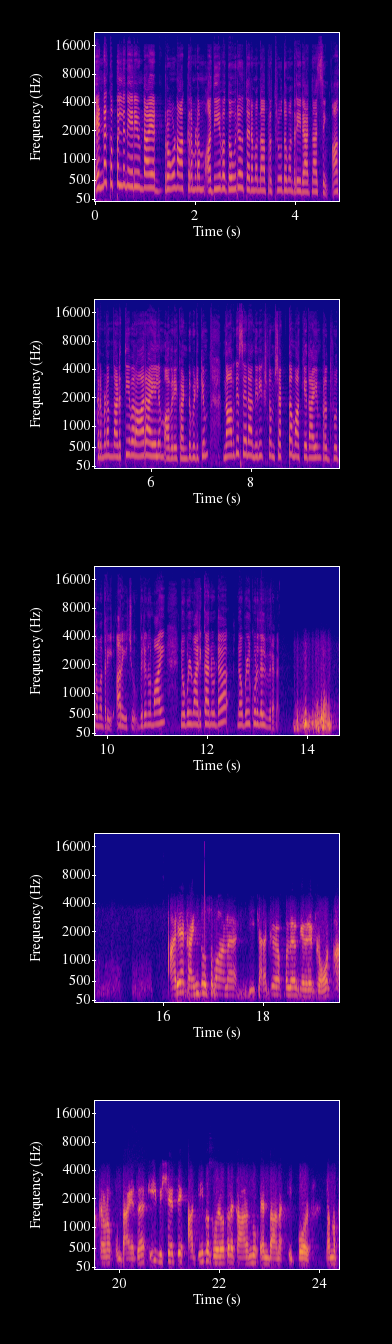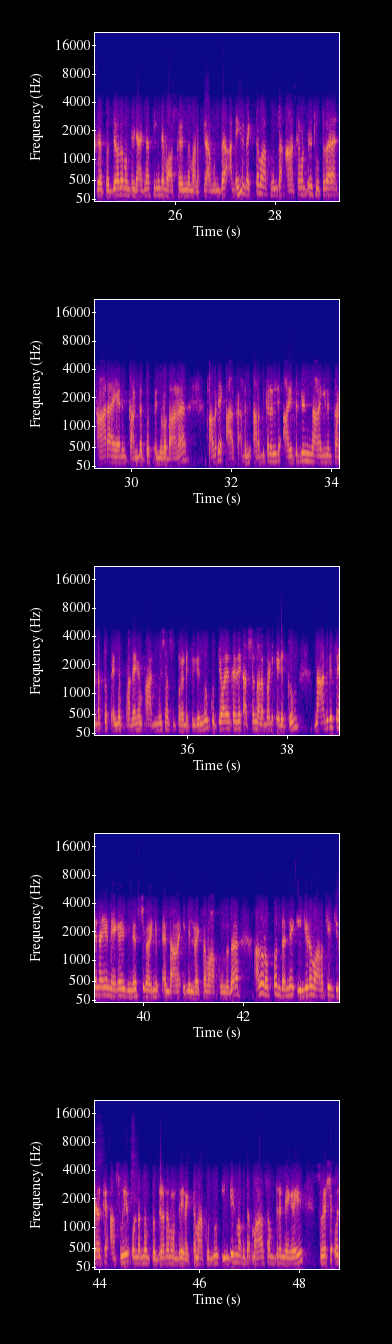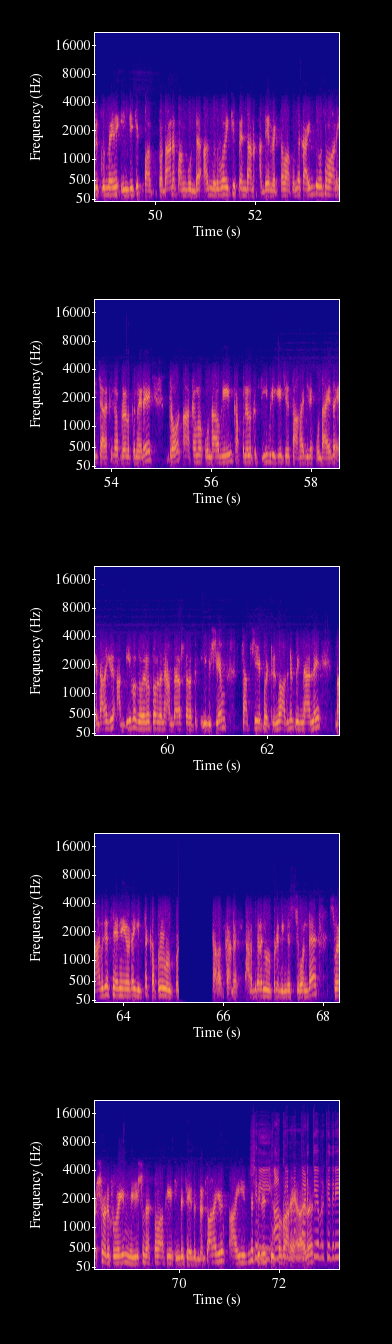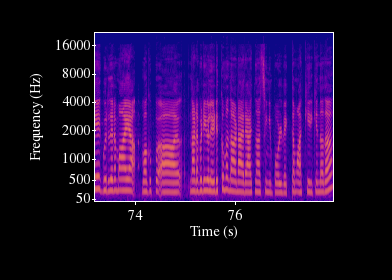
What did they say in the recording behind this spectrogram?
എണ്ണക്കപ്പലിന് നേരെയുണ്ടായ ഡ്രോൺ ആക്രമണം അതീവ ഗൗരവതരമെന്ന പ്രതിരോധ മന്ത്രി രാജ്നാഥ് സിംഗ്. ആക്രമണം നടത്തിയവർ ആരായാലും അവരെ കണ്ടുപിടിക്കും. നാവികസേന നിരീക്ഷണം ശക്തമാക്കിയതായും പ്രതിരോധ മന്ത്രി അറിയിച്ചു. വിവരങ്ങളുമായി നോബിൾ മാരിക്കാനുണ്ട്. നോബിൾ കൂടുതൽ വിവരങ്ങൾ. ആര്യ കഴിഞ്ഞ ദിവസമാണ് ഈ ചരക്ക് കപ്പലുകൾക്കെതിരെ ഡ്രോൺ ആക്രമണം ഉണ്ടായത്. ഈ വിഷയത്തെ അതീവ ഗൗരവത്തോടെ കാണുന്നു എന്നാണ് ഇപ്പോൾ നമുക്ക് പ്രതിരോധ മന്ത്രി രാജ്നാഥ് സിംഗിന്റെ വാക്കുകളിൽ നിന്ന് മനസ്സിലാകുന്നത് അദ്ദേഹം വ്യക്തമാക്കുന്നത് ആക്രമണത്തിന് സൂത്രധാരൻ ആരായാലും കണ്ടെത്തും എന്നുള്ളതാണ്. അവരെ അറബിക്കടലിന്റെ അടിത്തട്ടിൽ നിന്നാണെങ്കിലും കണ്ടെത്തും എന്നും അദ്ദേഹം ആത്മവിശ്വാസം പ്രകടിപ്പിക്കുന്നു. കുറ്റവാളികൾക്കെതിരെ കർശന നടപടി എടുക്കും. നാവികസേനയെ മേഖലയിൽ വിന്യസിച്ചു കഴിഞ്ഞു എന്നാണ് ഇതിൽ വ്യക്തമാക്കുന്നത്. അതോടൊപ്പം തന്നെ ഇന്ത്യയുടെ വളർച്ചയിൽ ചിലർക്ക് അസൂയ ഉണ്ടെന്നും പ്രതിരോധ മന്ത്രി വ്യക്തമാക്കുന്നു. ഇന്ത്യൻ മഹ- മഹാസമുദ്ര മേഖലയിൽ സുരക്ഷ ഒരുക്കുന്നതിന് ഇന്ത്യയ്ക്ക് പ്രധാന പങ്കുണ്ട്. അത് നിർവഹിക്കും എന്നാണ് അദ്ദേഹം വ്യക്തമാക്കുന്നത്. കഴിഞ്ഞ ദിവസമാണ് ഈ ചരക്ക് കപ്പലുകൾക്ക് നേരെ ഡ്രോൺ ആക്രമണം ഉണ്ടാവുകയും കപ്പലുകൾക്ക് തീ പിടിക്കുകയും ചെയ്ത സാഹചര്യം ഉണ്ടായത് എന്താണെങ്കിലും അതീവ ഗൗരവത്തോടെ തന്നെ അന്താരാഷ്ട്ര തലത്തിൽ ഈ വിഷയം ചർച്ച ചെയ്യപ്പെട്ടിരുന്നു. അതിന് പിന്നാലെ നാവികസേനയുടെ യുദ്ധക്കപ്പലുകൾ ഉൾപ്പെടെ അറബിക്കടലിൽ ഉൾപ്പെടെ വിന്യസിച്ചുകൊണ്ട് സുരക്ഷ ഒരുക്കുകയും നിരീക്ഷണം വ്യക്തമാക്കുകയും ഇന്ത്യ ചെയ്തിട്ടുണ്ട്. ആണെങ്കിലും നടത്തിയവർക്കെതിരെ ഗുരുതരമായ വകുപ്പ് നടപടികൾ എടുക്കുമെന്നാണ് രാജ്നാഥ് സിംഗ് ഇപ്പോൾ വ്യക്തമാക്കിയിരിക്കുന്നത്.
